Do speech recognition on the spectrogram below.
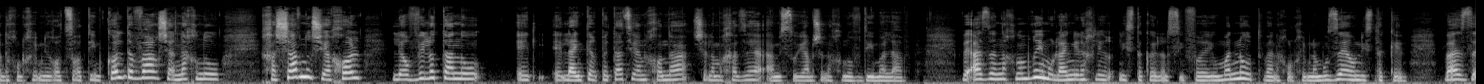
אנחנו הולכים לראות סרטים, כל דבר שאנחנו חשבנו שיכול להוביל אותנו לאינטרפטציה הנכונה של המחזה המסוים שאנחנו עובדים עליו. ואז אנחנו אומרים, אולי נלך להסתכל על ספרי אומנות, ואנחנו הולכים למוזיאון להסתכל. ואז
